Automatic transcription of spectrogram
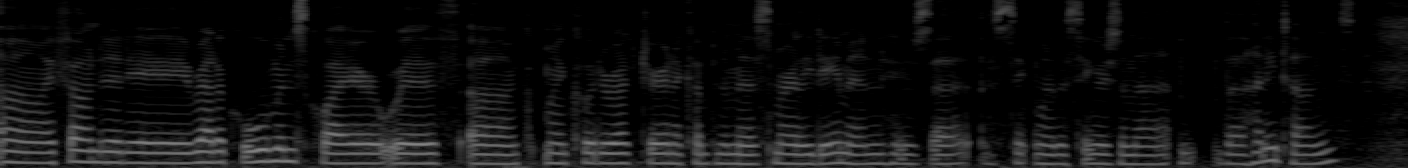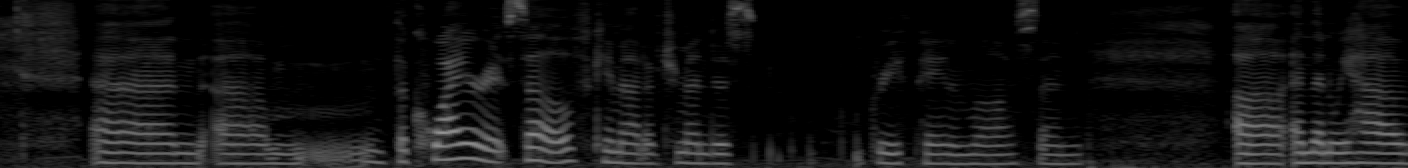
uh, I founded a radical women's choir with uh, my co-director and accompanist Marley Damon, who's uh, one of the singers in the the Honey Tongues. And um, the choir itself came out of tremendous grief, pain, and loss, and uh, and then we have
